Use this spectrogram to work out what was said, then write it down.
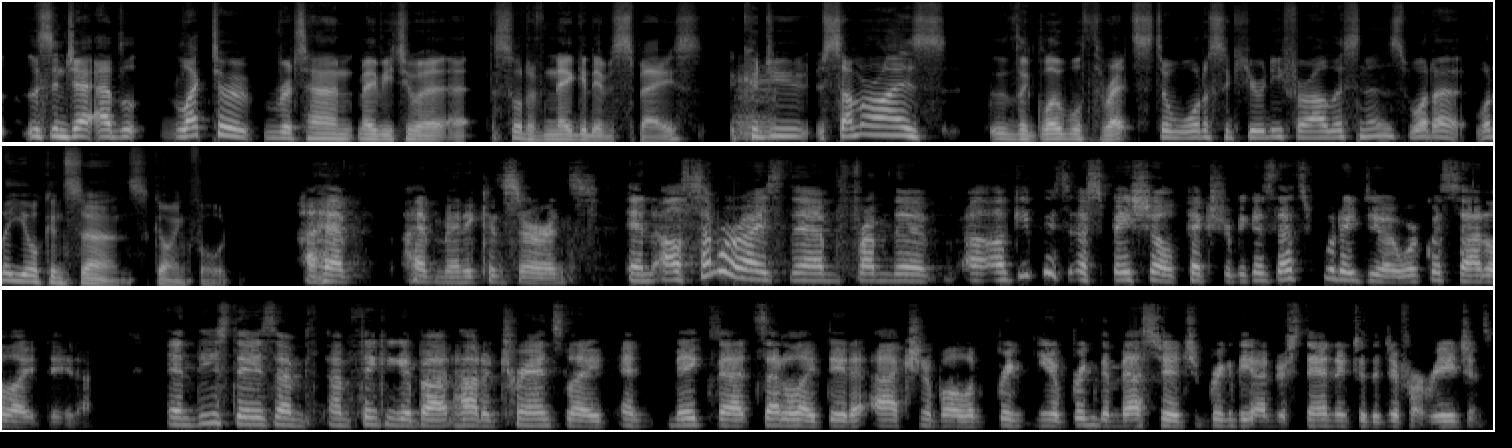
Listen, Jay, I'd like to return maybe to a, a sort of negative space. Could mm-hmm. you summarize the global threats to water security for our listeners? What are what are your concerns going forward? I have I have many concerns, and I'll summarize them from the. I'll give you a spatial picture because that's what I do. I work with satellite data, and these days I'm I'm thinking about how to translate and make that satellite data actionable and bring you know bring the message, bring the understanding to the different regions.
